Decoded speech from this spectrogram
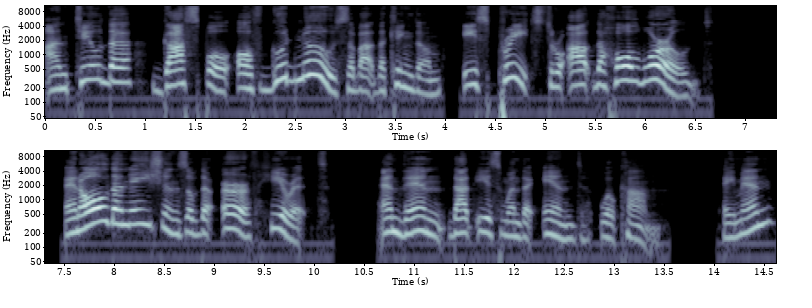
Until the gospel of good news about the kingdom is preached throughout the whole world, and all the nations of the earth hear it, and then that is when the end will come. Amen?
